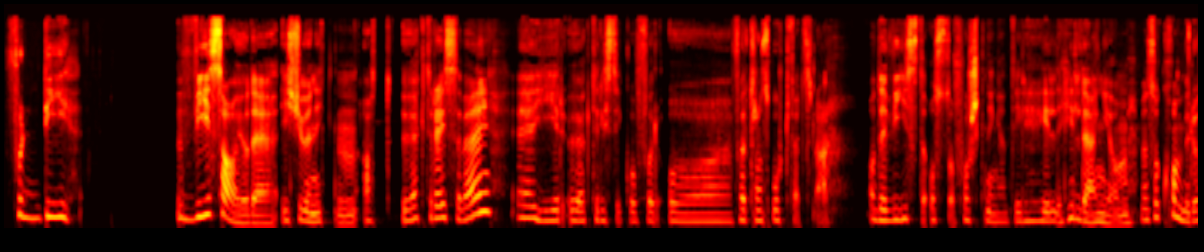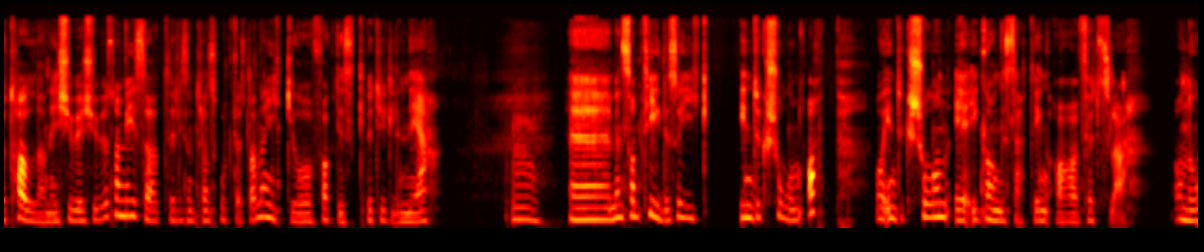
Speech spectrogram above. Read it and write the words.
Fordi vi sa jo det i 2019 at økt reisevei eh, gir økt risiko for, å, for transportfødsler. Og det viste også forskningen til Hil- Hilde Engjom. Men så kommer jo tallene i 2020 som viser at liksom, transportfødslene gikk jo faktisk betydelig ned. Mm. Men samtidig så gikk induksjon opp, og induksjon er igangsetting av fødsler. Og nå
